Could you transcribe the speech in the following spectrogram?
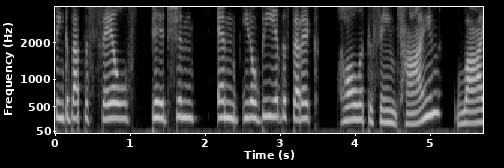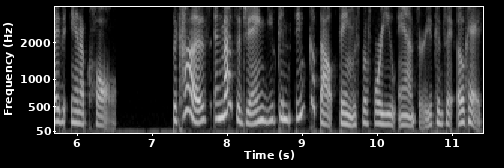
think about the sales pitch and and you know be empathetic all at the same time live in a call because in messaging you can think about things before you answer you can say okay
